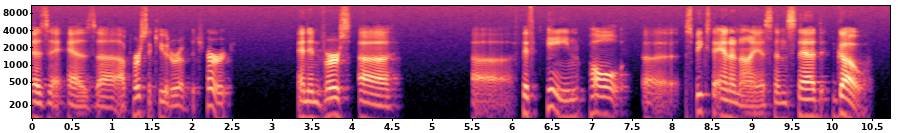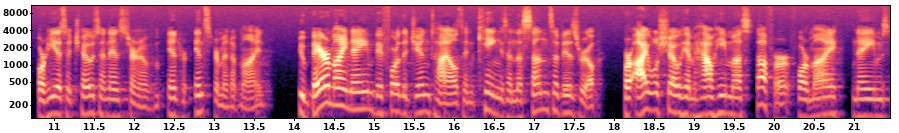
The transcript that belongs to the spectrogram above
as a, as a, persecutor of the church. And in verse uh, uh, 15, Paul uh, speaks to Ananias and said, Go, for he is a chosen instrument of, instrument of mine to bear my name before the Gentiles and kings and the sons of Israel, for I will show him how he must suffer for my name's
